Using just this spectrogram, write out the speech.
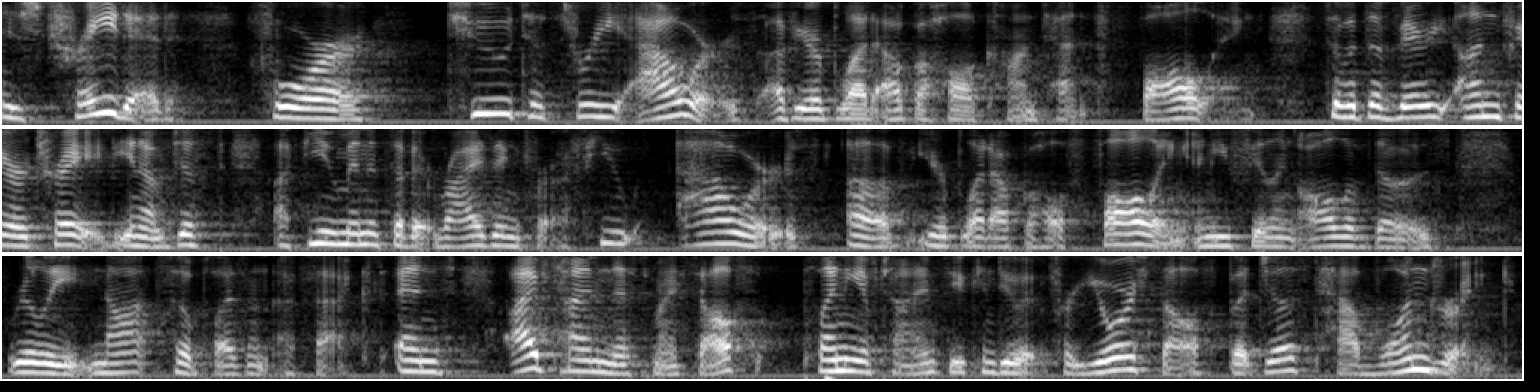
is traded for two to three hours of your blood alcohol content falling. So it's a very unfair trade. You know, just a few minutes of it rising for a few hours of your blood alcohol falling and you feeling all of those really not so pleasant effects. And I've timed this myself plenty of times. You can do it for yourself, but just have one drink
